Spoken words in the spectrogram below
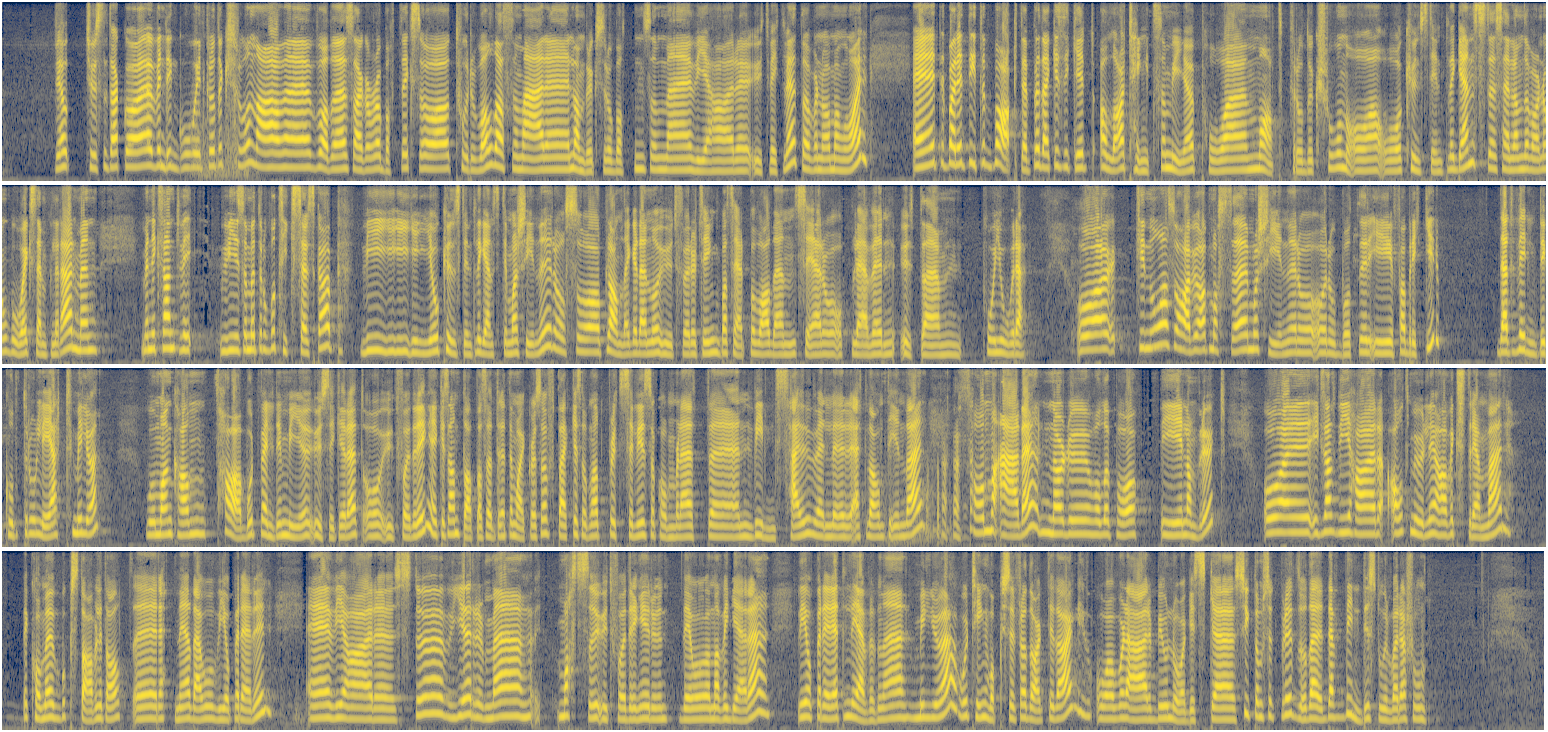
Ja, tusen takk, og veldig god introduksjon av eh, både Saga Robotics og Torvold, da, som er eh, landbruksroboten som eh, vi har utviklet over nå mange år. Et, bare et lite bakteppe. Det er ikke sikkert alle har tenkt så mye på matproduksjon og, og kunstig intelligens, selv om det var noen gode eksempler her. Men, men vi, vi som et robotikkselskap vi gir jo kunstig intelligens til maskiner, og så planlegger den og utfører ting basert på hva den ser og opplever ute mm, på jordet. Og til nå så har vi jo hatt masse maskiner og, og roboter i fabrikker. Det er et veldig kontrollert miljø hvor man kan ta bort veldig mye usikkerhet og utfordring. ikke sant? Datasenteret til Microsoft. Det er ikke sånn at plutselig så kommer det et, eh, en villsau eller et eller annet inn der. Sånn er det når du holder på i landbruk. Og eh, ikke sant? vi har alt mulig av ekstremvær. Det kommer bokstavelig talt eh, rett ned der hvor vi opererer. Vi har støv, gjørme, masse utfordringer rundt det å navigere. Vi opererer i et levende miljø hvor ting vokser fra dag til dag, og hvor det er biologiske sykdomsutbrudd, og det er, det er veldig stor variasjon.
